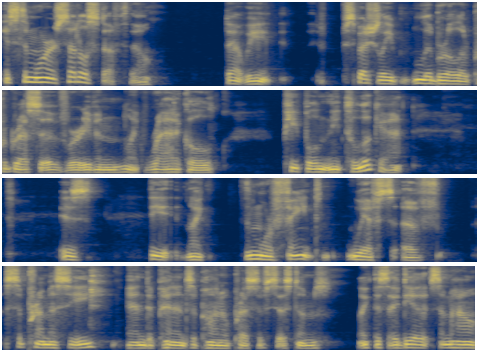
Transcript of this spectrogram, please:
It's the more subtle stuff though that we especially liberal or progressive or even like radical people need to look at is the like the more faint whiffs of supremacy and dependence upon oppressive systems. Like this idea that somehow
